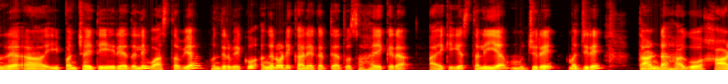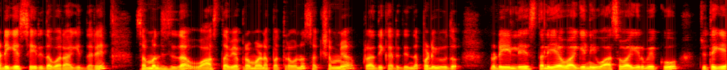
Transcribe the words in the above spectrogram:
ಅಂದರೆ ಈ ಪಂಚಾಯಿತಿ ಏರಿಯಾದಲ್ಲಿ ವಾಸ್ತವ್ಯ ಹೊಂದಿರಬೇಕು. ಅಂಗನವಾಡಿ ಕಾರ್ಯಕರ್ತೆ ಅಥವಾ ಸಹಾಯಕರ ಆಯ್ಕೆಗೆ ಸ್ಥಳೀಯ ಮುಜುರೆ ಮಜಿರೆ ತಾಂಡ ಹಾಗೂ ಹಾಡಿಗೆ ಸೇರಿದವರಾಗಿದ್ದರೆ ಸಂಬಂಧಿಸಿದ ವಾಸ್ತವ್ಯ ಪ್ರಮಾಣ ಪತ್ರವನ್ನು ಸಕ್ಷಮ್ಯ ಪ್ರಾಧಿಕಾರದಿಂದ ಪಡೆಯುವುದು. ನೋಡಿ, ಇಲ್ಲಿ ಸ್ಥಳೀಯವಾಗಿ ನೀವು ವಾಸವಾಗಿರಬೇಕು. ಜೊತೆಗೆ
